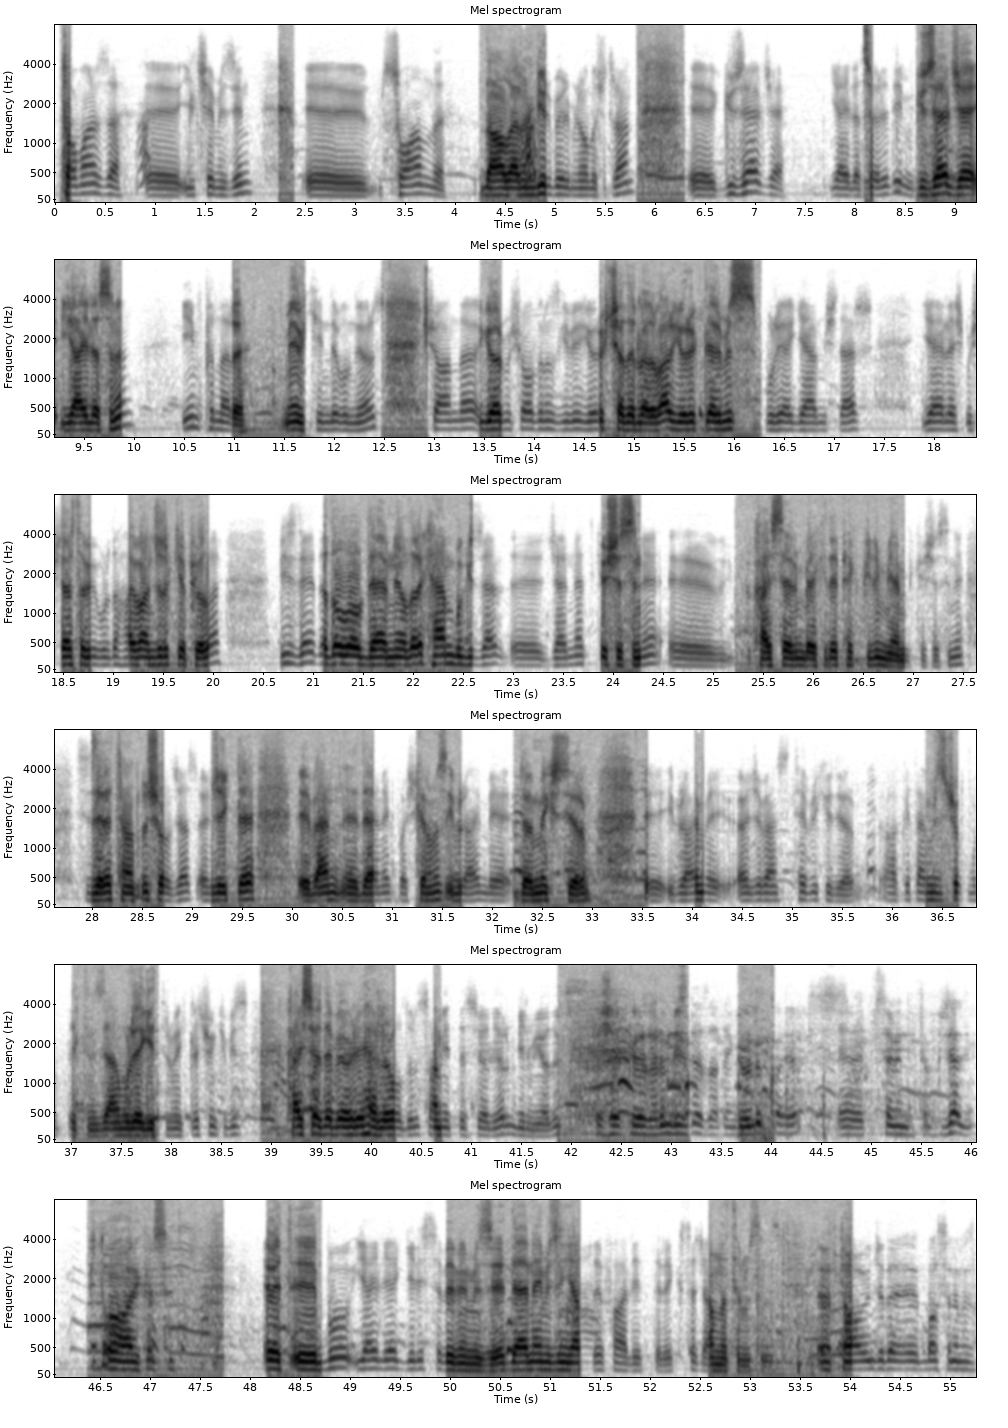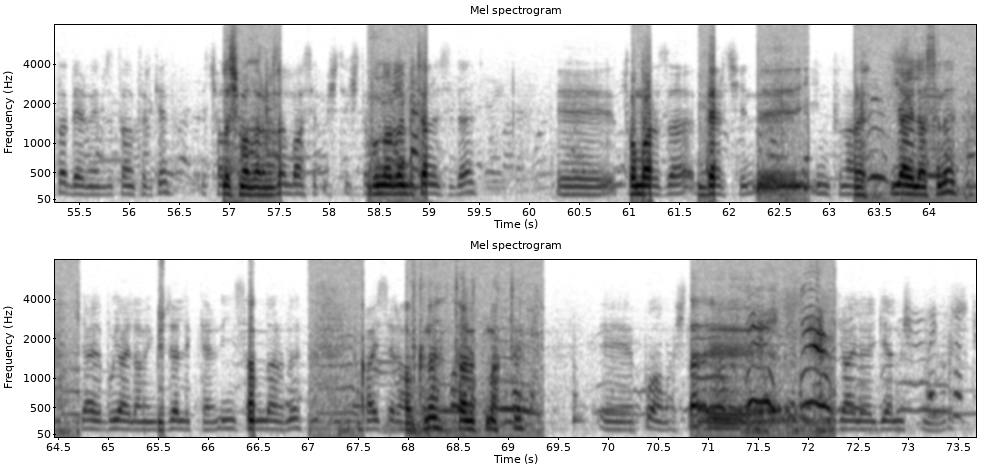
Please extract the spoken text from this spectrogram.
Tomarza e, ilçemizin e, Soğanlı dağlarının bir bölümünü oluşturan e, Güzelce yaylası öyle değil mi? Güzelce yaylasının İmpınarı mevkiinde bulunuyoruz. Şu anda görmüş olduğunuz gibi yörük çadırları var. Yörüklerimiz buraya gelmişler, yerleşmişler. Tabii burada hayvancılık yapıyorlar. Biz de Dadaloğlu Derneği olarak hem bu güzel e, cennet köşesini, e, Kayseri'nin belki de pek bilinmeyen bir köşesini sizlere tanıtmış olacağız. Öncelikle e, ben e, dernek başkanımız İbrahim Bey'e dönmek istiyorum. E, İbrahim Bey önce ben sizi tebrik ediyorum. Hakikaten bizi çok mutlu ettiniz yani buraya getirmekle. Çünkü biz Kayseri'de böyle yerler olduğunu samimiyetle söylüyorum bilmiyorduk. Teşekkür ederim. Biz de zaten gördük gayet Evet. sevindik. Güzel bir doğa harikası. Evet e, bu yaylaya geliş sebebimizi, derneğimizin yaptığı faaliyetleri kısaca anlatır mısınız? Evet daha önce de e, basınımızda derneğimizi tanıtırken çalışmalarımızdan bahsetmiştik. İşte bunlardan bir tanesi de e, Tomarza, Berçin, e, İnpınarı yaylasını, yay- bu yaylanın güzelliklerini, insanlarını Kayseri halkına tanıtmaktı. E, bu amaçla e, yaylaya gelmiş bulunuyoruz.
